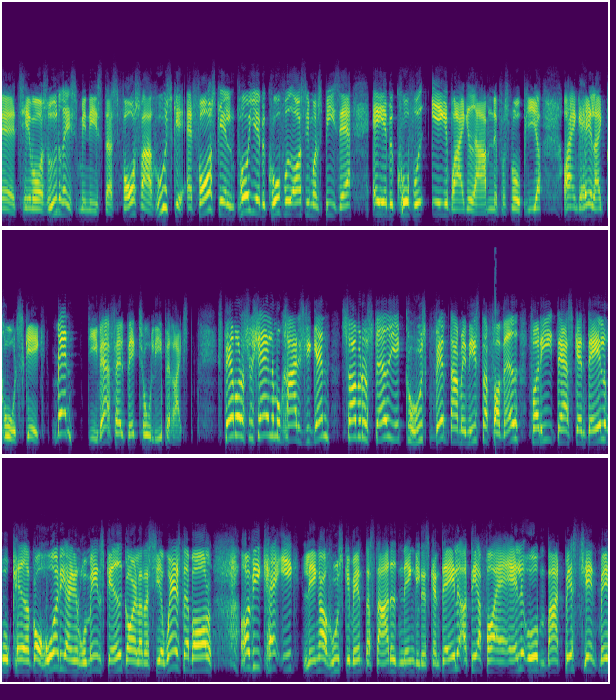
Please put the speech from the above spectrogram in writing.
øh, til vores udenrigsministers forsvar huske, at forskellen på Jeppe Kofod og Simon Spies er, at Jeppe Kofod ikke brækkede armene på små piger, og han kan heller ikke gro et skæg. Men hvert fald begge to lige berejst. Stemmer du socialdemokratisk igen, så vil du stadig ikke kunne huske, hvem der er minister for hvad, fordi deres skandalerokader går hurtigere end en rumænsk gadegøjler, der siger, where's the ball? Og vi kan ikke længere huske, hvem der startede den enkelte skandale, og derfor er alle åbenbart bedst tjent med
